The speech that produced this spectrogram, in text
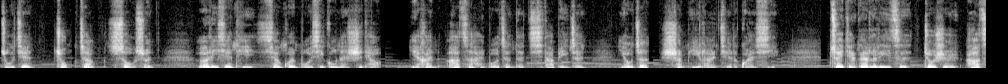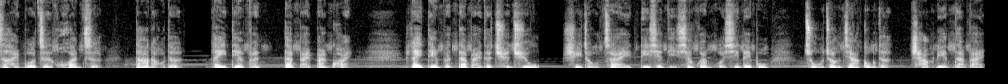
逐渐。肿胀受损，而粒腺体相关膜系功能失调，也和阿兹海默症的其他病症有着神秘难解的关系。最简单的例子就是阿兹海默症患者大脑的类淀粉蛋白斑块。类淀粉蛋白的前驱物是一种在地线体相关膜系内部组装加工的长链蛋白，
